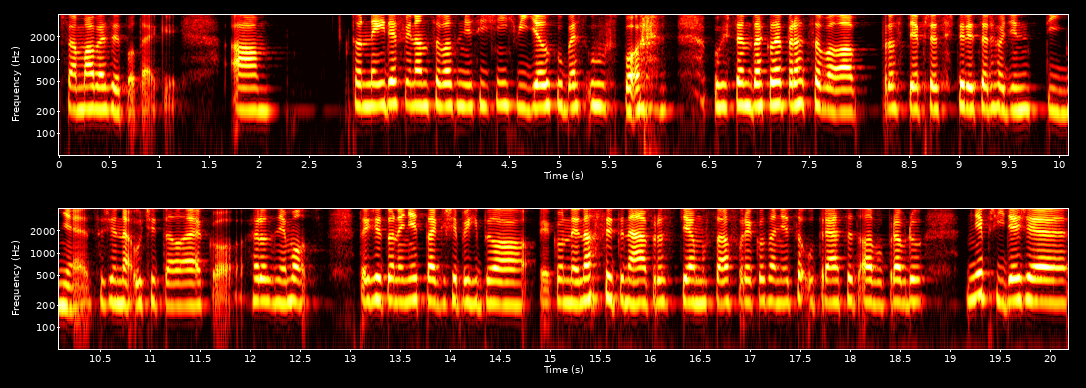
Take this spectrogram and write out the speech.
sama bez hypotéky. A to nejde financovat z měsíčních výdělků bez úspor. Už jsem takhle pracovala prostě přes 40 hodin týdně, což je na učitele jako hrozně moc. Takže to není tak, že bych byla jako nenasytná prostě a musela furt jako za něco utrácet, ale opravdu mně přijde, že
